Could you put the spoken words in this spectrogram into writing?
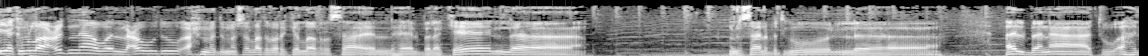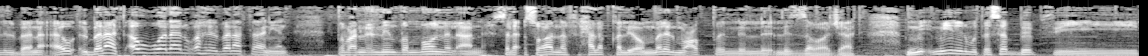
حياكم الله. عدنا والعود. أحمد ما شاء الله تبارك الله الرسائل هي البلاكيل. آه، رساله بتقول آه، البنات وأهل البنات أو البنات اولا وأهل البنات ثانيا. طبعا اللي انضموا لنا الآن سؤالنا في الحلقة اليوم من المعطل للزواجات؟ مين المتسبب في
